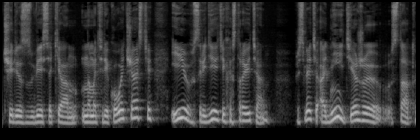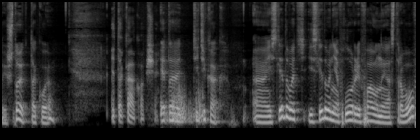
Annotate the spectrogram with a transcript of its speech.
через весь океан на материковой части и среди этих островитян. Представляете, одни и те же статуи. Что это такое? Это как вообще? Это Титикак. Э, Исследовать, исследование флоры и фауны островов,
